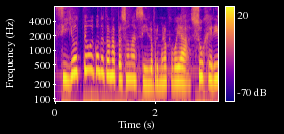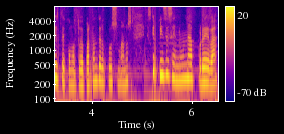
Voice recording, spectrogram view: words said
Si yo tengo que contratar a una persona así, lo primero que voy a sugerirte como tu departamento de recursos humanos es que pienses en una prueba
